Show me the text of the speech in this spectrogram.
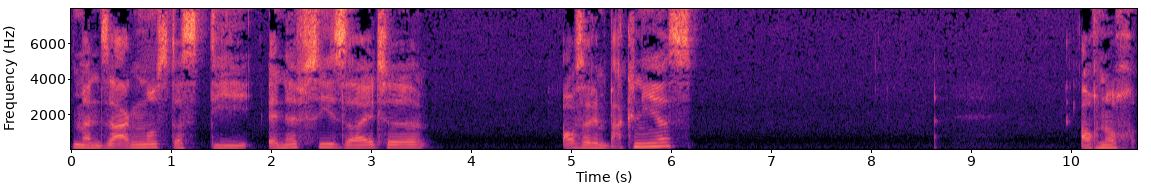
man sagen muss, dass die NFC-Seite außer den Buccaneers auch noch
